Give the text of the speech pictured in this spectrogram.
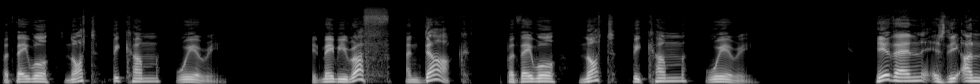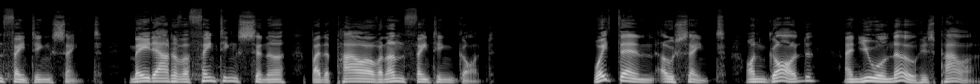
but they will not become weary. It may be rough and dark, but they will not become weary. Here then is the unfainting saint, made out of a fainting sinner by the power of an unfainting God. Wait then, O saint, on God, and you will know his power.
